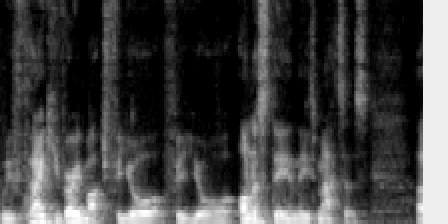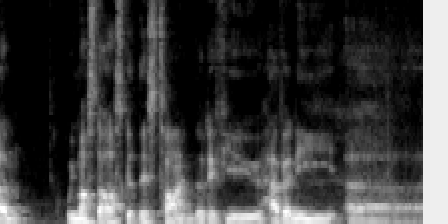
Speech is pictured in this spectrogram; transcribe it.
we thank you very much for your for your honesty in these matters. Um, we must ask at this time that if you have any uh,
